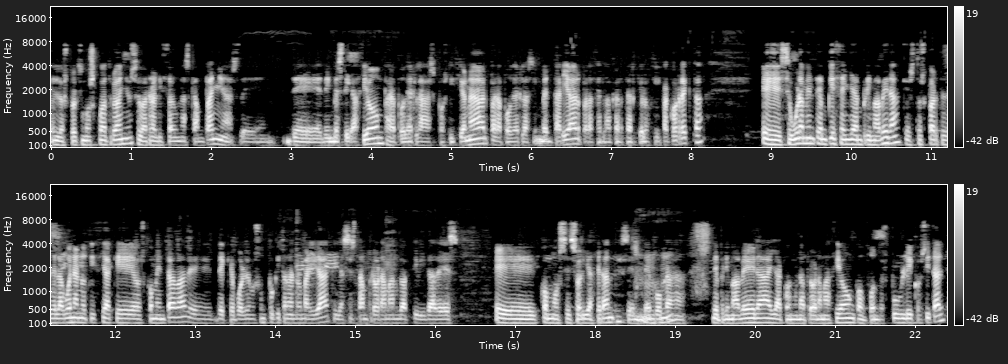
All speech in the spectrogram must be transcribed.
en los próximos cuatro años se va a realizar unas campañas de, de, de, investigación para poderlas posicionar, para poderlas inventariar, para hacer la carta arqueológica correcta eh, seguramente empiecen ya en primavera, que esto es parte de la buena noticia que os comentaba, de, de que volvemos un poquito a la normalidad, que ya se están programando actividades eh, como se solía hacer antes, en uh -huh. época de primavera, ya con una programación, con fondos públicos y tal.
